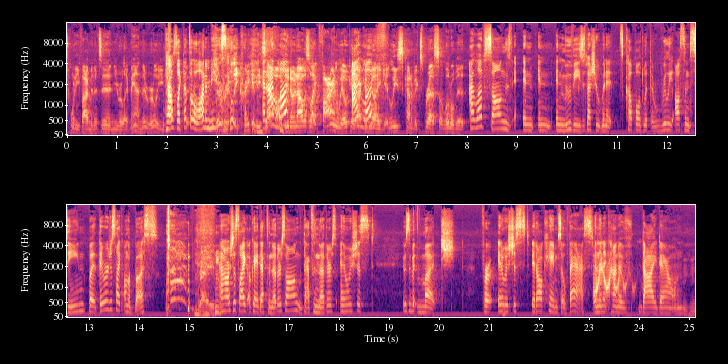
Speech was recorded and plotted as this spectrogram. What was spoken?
twenty five minutes in, you were like, man, they're really. I was like, that's a lot of music. They're really cranking these And out, love- you know. And I was like, finally, okay, I, I can love- like at least kind of express a little bit. I love songs in, in, in movies, especially when it's coupled with a really awesome scene. But they were just like on the bus. Right. and I was just like, okay, that's another song. That's another. And it was just, it was a bit much. For it was just, it all came so fast, and then it kind of died down, mm-hmm.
